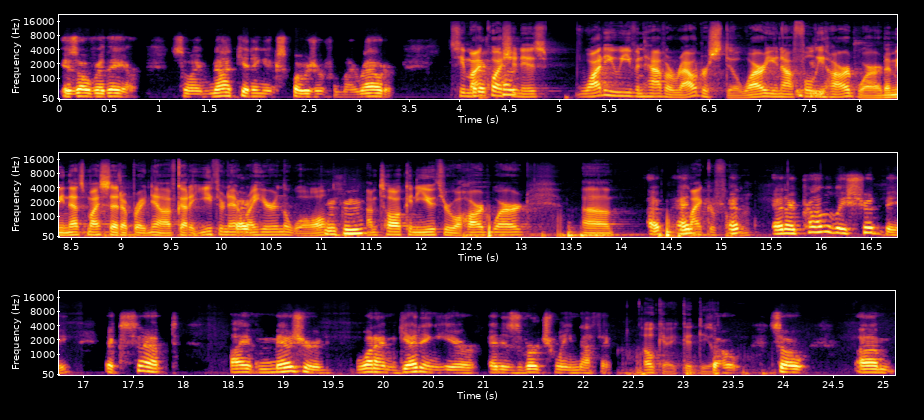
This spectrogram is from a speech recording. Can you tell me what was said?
is over there, so I'm not getting exposure from my router. See, my question is why do you even have a router still? Why are you not fully mm-hmm. hardwired? I mean, that's my setup right now. I've got an Ethernet right, right here in the wall. Mm-hmm. I'm talking to you through a hardwired uh, uh, and, microphone. And, and I probably should be, except I've measured what I'm getting here and is virtually nothing. Okay, good deal. So, so um,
